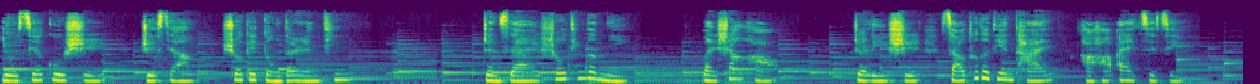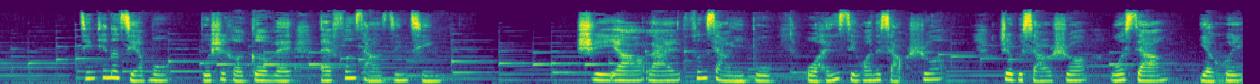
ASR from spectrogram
有些故事只想说给懂的人听。正在收听的你，晚上好，这里是小兔的电台，好好爱自己。今天的节目不是和各位来分享心情，是要来分享一部我很喜欢的小说。这部小说，我想也会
